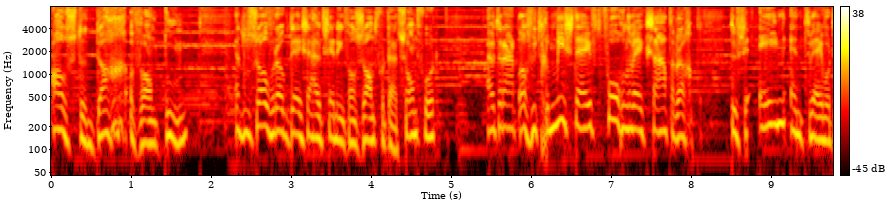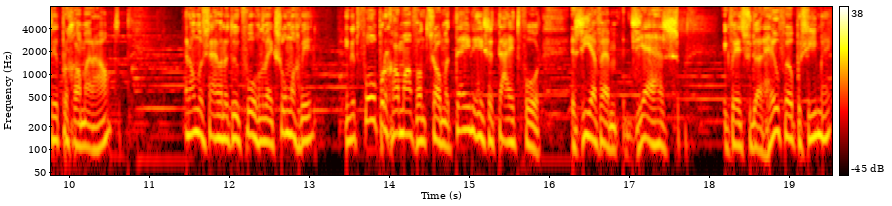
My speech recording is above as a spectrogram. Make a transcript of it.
Als de dag van toen. En tot zover ook deze uitzending van Zandvoort uit Zandvoort. Uiteraard als u het gemist heeft, volgende week zaterdag tussen 1 en 2 wordt dit programma herhaald. En anders zijn we natuurlijk volgende week zondag weer. In het voorprogramma van zometeen is het tijd voor ZFM Jazz. Ik wens u daar heel veel plezier mee.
